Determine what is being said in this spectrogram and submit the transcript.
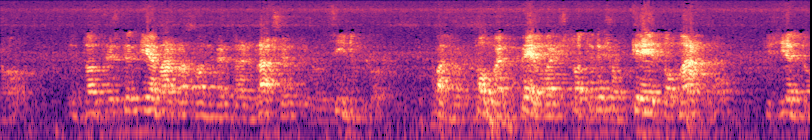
¿no? Entonces tendría más razón Bertrand Russell, que es un cínico, cuando toma en pelo Aristóteles o cree tomarlo, diciendo,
